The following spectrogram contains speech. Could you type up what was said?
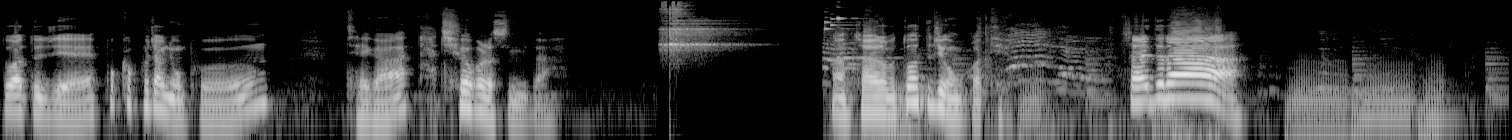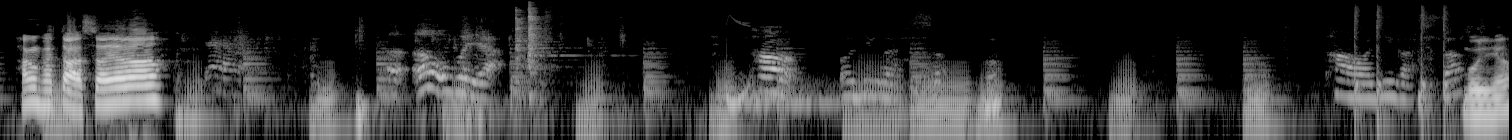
또아뚜지의 포카 포장 용품 제가 다 치워버렸습니다. 아, 자, 여러분, 또아뚜지가 온 것 같아요. 자, 얘들아! 학원 갔다 왔어요? 어, 어, 뭐야? 다 어디 갔어? 어? 다 어디 갔어? 뭘요?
